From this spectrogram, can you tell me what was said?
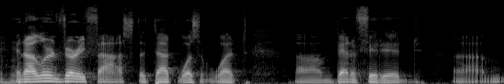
mm-hmm. and I learned very fast that that wasn't what um, benefited um,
